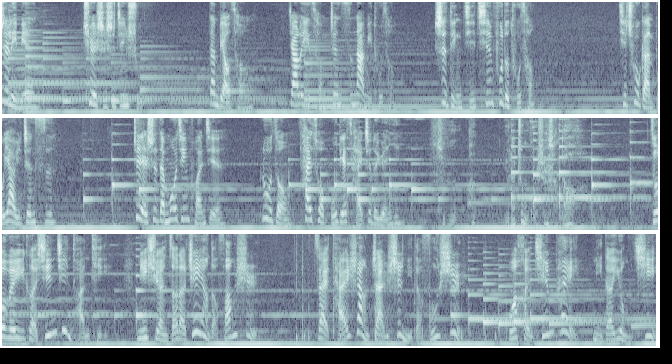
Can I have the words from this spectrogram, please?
这里面确实是金属，但表层加了一层真丝纳米涂层，是顶级亲肤的涂层，其触感不亚于真丝。这也是在摸金环节，陆总猜错蝴蝶材质的原因。这个，原来这么回事，没想到啊！作为一个新晋团体，你选择了这样的方式，在台上展示你的服饰，我很钦佩你的勇气。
